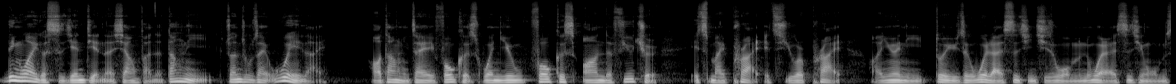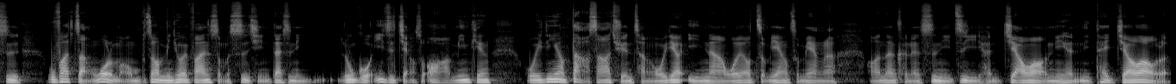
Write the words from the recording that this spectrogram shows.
另外一个时间点呢，相反的，当你专注在未来，好，当你在 focus，When you focus on the future。It's my pride, it's your pride 啊，因为你对于这个未来事情，其实我们未来的事情我们是无法掌握的嘛，我们不知道明天会发生什么事情。但是你如果一直讲说，哇，明天我一定要大杀全场，我一定要赢啊，我要怎么样怎么样啊，啊，那可能是你自己很骄傲，你很你太骄傲了。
